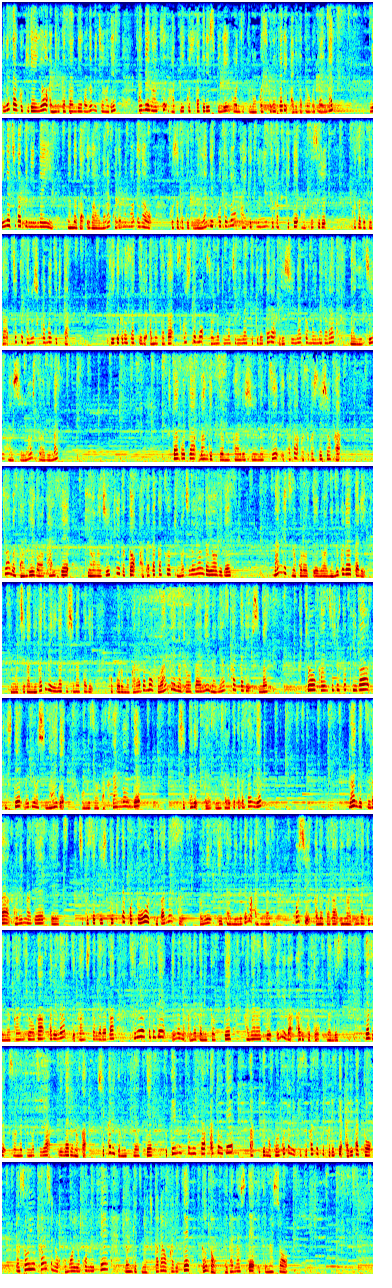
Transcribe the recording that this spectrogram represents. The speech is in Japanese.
皆さんごきげんよう、アメリカサンデーゴのみちほです。サンデーガーズハッピー子育てレシピに本日もお越しくださりありがとうございます。みんな違ってみんないい。ママが笑顔なら子供も笑顔。子育てで悩んでることの解決のヒントが聞けてほっとする。子育てがちょっと楽しく思えてきた。聞いてくださっているあなたが少しでもそんな気持ちになってくれたら嬉しいなと思いながら毎日配信をしております。双子座満月を迎える週末、いかがお過ごしでしょうか？今日もサンディエゴは快晴。気温は19度と暖かく気持ちの良い土曜日です。満月の頃っていうのは眠くなったり、気持ちがネガティブになってしまったり、心も体も不安定な状態になりやすかったりします。不調を感じるときは決して無理をしないで、お水をたくさん飲んで、しっかりお休みされてくださいね。満月はこれまで、えー、蓄積してきたことを手放すのにいいタイミングでもあります。もしあなたが今ネガティブな感情があるなって感じたならば、それはそれで今のあなたにとって必ず意味があることなんです。なぜそんな気持ちになるのか、しっかりと向き合って受け止めた後で、あ、でもこういうことに気づかせてくれてありがとう。まあ、そういう感謝の思いを込めて、満月の力を借りて、どんどん手放していきましょう。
